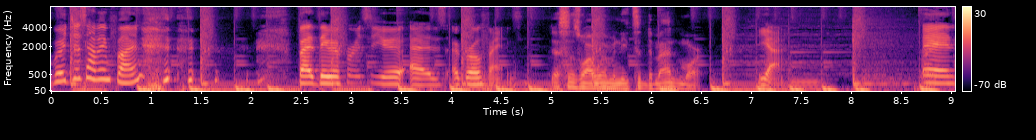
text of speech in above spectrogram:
we're just having fun. But they refer to you as a girlfriend. this is why women need to demand more Yeah. And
